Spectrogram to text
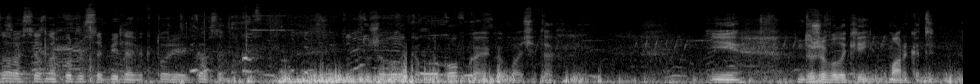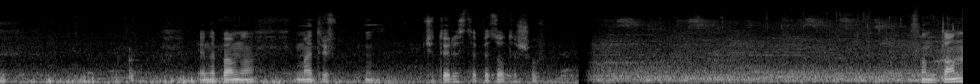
Зараз я знаходжуся біля Вікторії Гарден. Тут дуже велика парковка, як ви бачите. І дуже великий маркет. Я напевно метрів ну, 400-500 йшов. Фонтан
